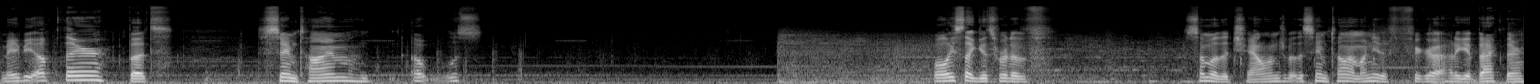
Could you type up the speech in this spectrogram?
Maybe up there, but at the same time, oh, let's Well, at least that gets rid of some of the challenge, but at the same time, I need to figure out how to get back there.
